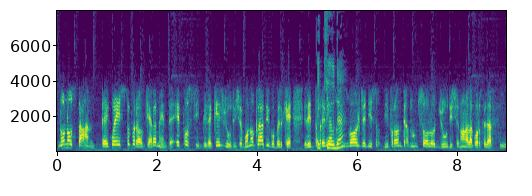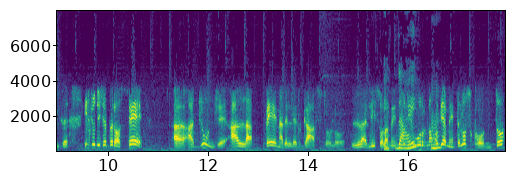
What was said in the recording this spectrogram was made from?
Nonostante questo, però, chiaramente è possibile che il giudice monocratico, perché il rito abbreviato si svolge di, di fronte ad un solo giudice, non alla Corte d'Assise, il giudice però se eh, aggiunge alla pena dell'ergastolo la- l'isolamento Dai, diurno, eh. ovviamente lo sconto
